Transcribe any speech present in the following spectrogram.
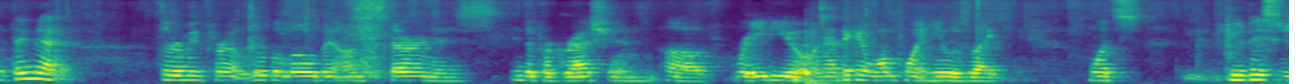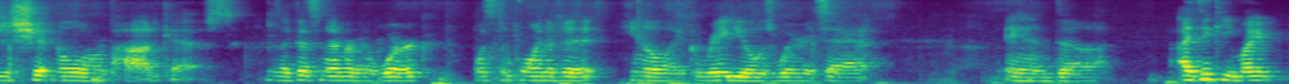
The thing that threw me for a little, little bit on Stern is the progression of radio, and I think at one point he was like, "What's?" He was basically just shitting all over podcasts. He's like, "That's never gonna work. What's the point of it? You know, like radio is where it's at." And uh, I think he might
